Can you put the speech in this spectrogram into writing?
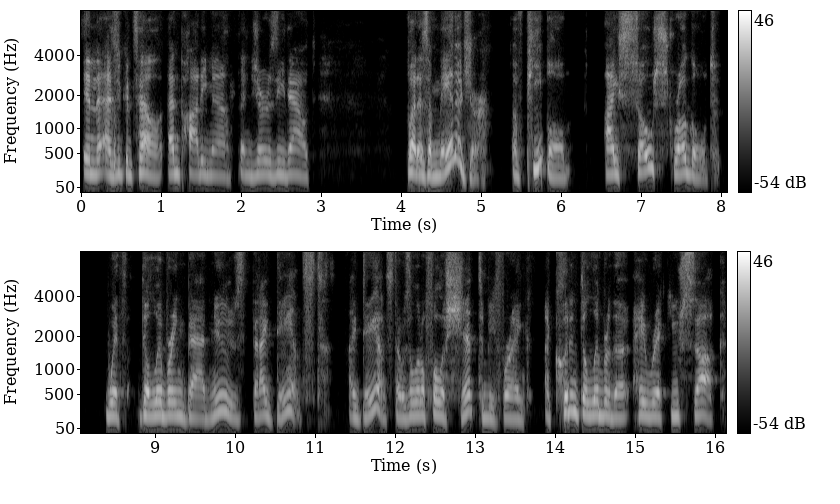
in as you can tell, and potty mouth and jerseyed out. But as a manager of people, I so struggled with delivering bad news that I danced. I danced. I was a little full of shit, to be frank. I couldn't deliver the, hey, Rick, you suck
